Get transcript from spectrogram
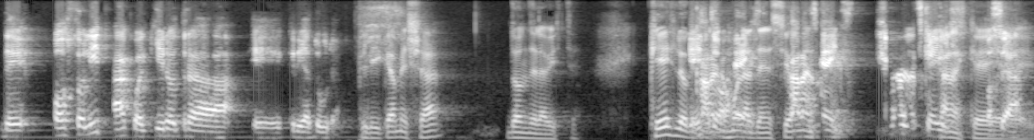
de Ozolit a cualquier otra eh, criatura. Explícame ya dónde la viste. ¿Qué es lo que te llamó la atención? Carbon Scales, o sea,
